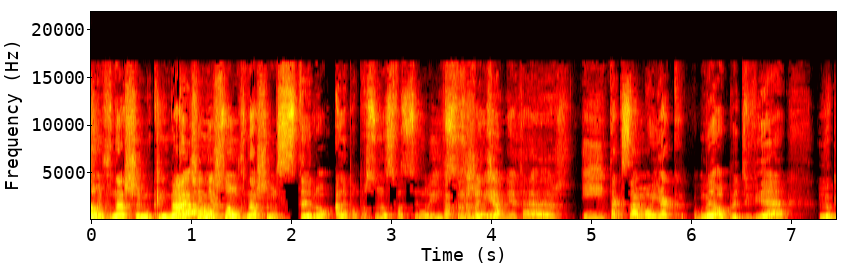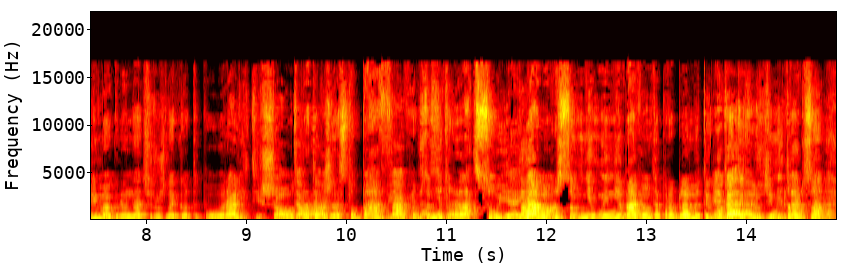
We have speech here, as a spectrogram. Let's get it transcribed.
są w naszym klimacie, Tak. nie są w naszym stylu, ale po prostu nas fascynuje ich styl życia. mnie też. I tak samo jak my obydwie lubimy oglądać różnego typu reality show, Tak. dlatego że nas to bawi. Bawi po prostu mnie to relaksuje. Tak. Ja po prostu mnie, mnie nie bawią te problemy tych Mnie bogatych też. ludzi. Mnie Mnie to tak po prostu samo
